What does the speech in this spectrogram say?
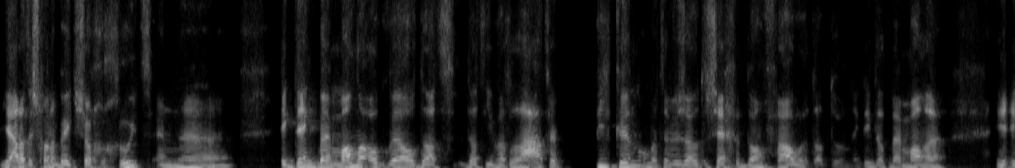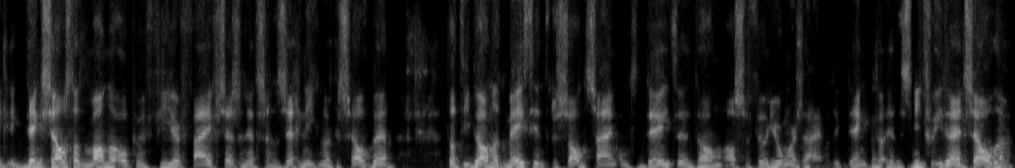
ja, dat is gewoon een beetje zo gegroeid. En ik denk bij mannen ook wel dat, dat die wat later pieken, om het even zo te zeggen, dan vrouwen dat doen. Ik denk dat bij mannen. Ik, ik denk zelfs dat mannen op hun 4, 5, 36, en dat zeg ik niet omdat ik het zelf ben, dat die dan het meest interessant zijn om te daten dan als ze veel jonger zijn. Want ik denk, dat, het is niet voor iedereen hetzelfde,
